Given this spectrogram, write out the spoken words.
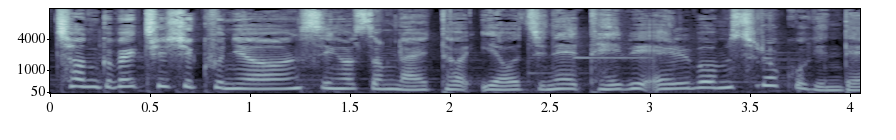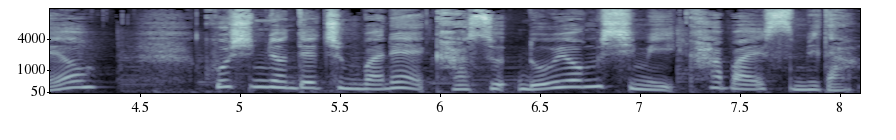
1979년 싱어송라이터 여진의 데뷔 앨범 수록곡인데요. 90년대 중반에 가수 노영심이 카바했습니다.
